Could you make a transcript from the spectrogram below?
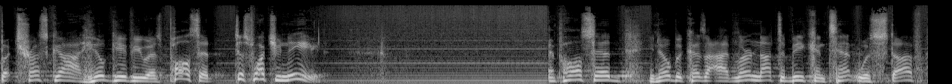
But trust God. He'll give you, as Paul said, just what you need. And Paul said, You know, because I've learned not to be content with stuff,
